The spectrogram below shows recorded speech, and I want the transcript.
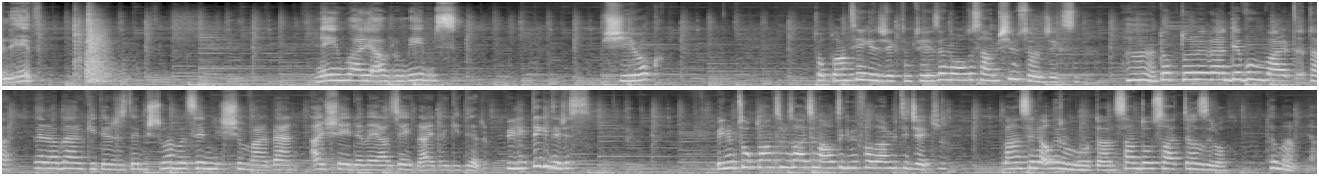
Alev. Neyin var yavrum, iyi misin? Bir şey yok. Toplantıya gidecektim teyze. Ne oldu? Sen bir şey mi söyleyeceksin? Ha, doktora randevum vardı da beraber gideriz demiştim ama senin işin var. Ben Ayşe ile veya Zehra ile giderim. Birlikte gideriz. Benim toplantım zaten altı gibi falan bitecek. Ben seni alırım buradan. Sen de o saatte hazır ol. Tamam ya.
